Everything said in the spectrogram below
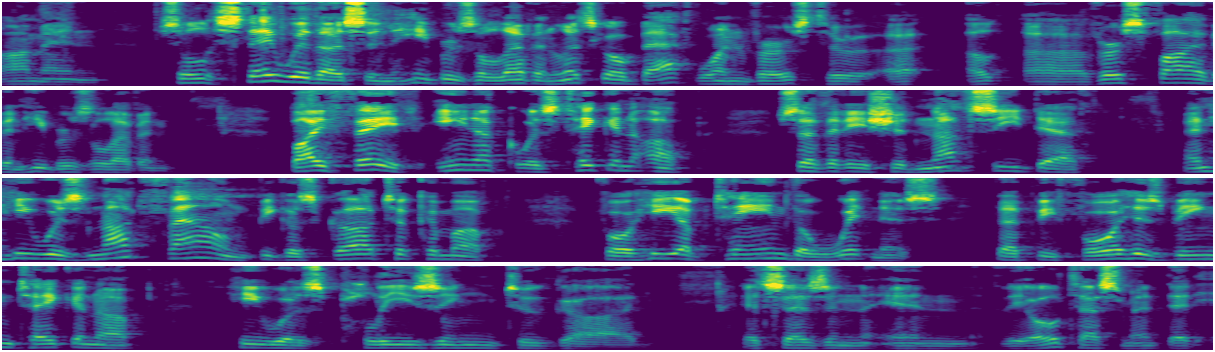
Amen. So stay with us in Hebrews 11. Let's go back one verse to uh, uh, uh, verse 5 in Hebrews 11. By faith, Enoch was taken up so that he should not see death, and he was not found because God took him up, for he obtained the witness that before his being taken up, he was pleasing to God. It says in, in the Old Testament that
